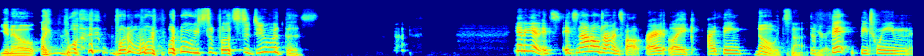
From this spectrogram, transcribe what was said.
You know, like what what what are we supposed to do with this? And again, it's it's not all Drummond's fault, right? Like I think no, it's not. The You're fit right. between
